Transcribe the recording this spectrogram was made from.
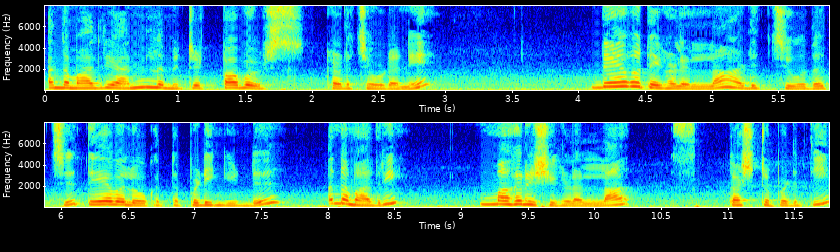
அந்த மாதிரி அன்லிமிட்டெட் பவர்ஸ் கிடச்ச உடனே தேவதைகள் எல்லாம் அடித்து உதச்சி தேவலோகத்தை பிடுங்கிண்டு அந்த மாதிரி மகரிஷிகளெல்லாம் கஷ்டப்படுத்தி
